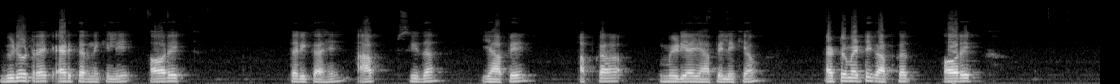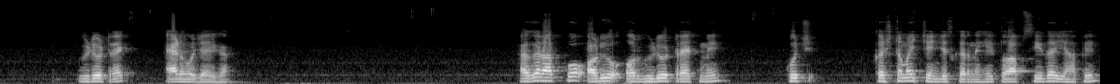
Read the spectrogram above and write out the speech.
वीडियो ट्रैक ऐड करने के लिए और एक तरीका है। आप सीधा यहाँ पे आपका मीडिया यहाँ पे लेके आओ। ऑटोमेटिक आपका और एक वीडियो ट्रैक ऐड हो जाएगा। अगर आपको ऑडियो और वीडियो ट्रैक में कुछ कस्टमाइज चेंजेस करने हैं तो आप सीधा यहाँ पे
